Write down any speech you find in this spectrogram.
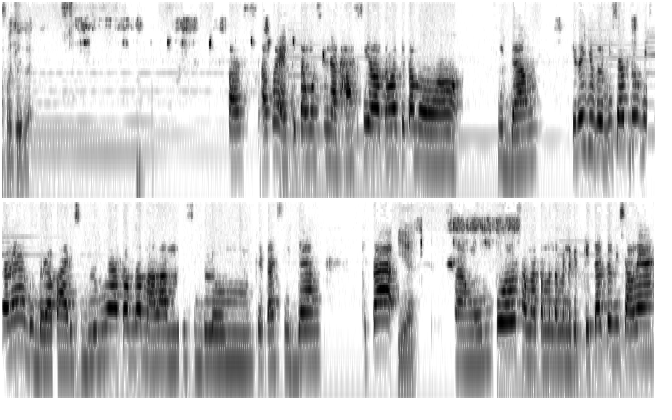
apa tuh kak? Pas apa ya kita mau seminar hasil atau kita mau sidang kita juga bisa tuh misalnya beberapa hari sebelumnya atau enggak malam sebelum kita sidang kita iya. Bisa ngumpul sama teman-teman deket kita tuh misalnya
